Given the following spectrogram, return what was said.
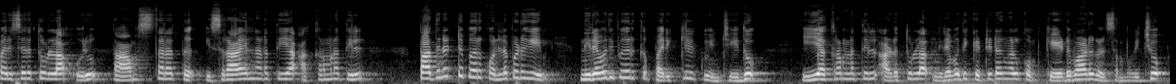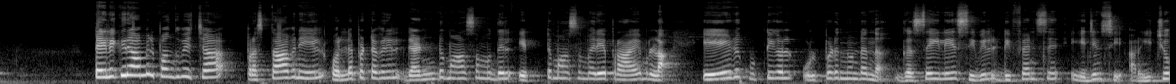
പരിസരത്തുള്ള ഒരു താമസ സ്ഥലത്ത് ഇസ്രായേൽ നടത്തിയ ആക്രമണത്തിൽ പതിനെട്ട് പേർ കൊല്ലപ്പെടുകയും നിരവധി പേർക്ക് പരിക്കേൽക്കുകയും ചെയ്തു. ഈ ആക്രമണത്തിൽ അടുത്തുള്ള നിരവധി കെട്ടിടങ്ങൾക്കും കേടുപാടുകൾ സംഭവിച്ചു. ടെലിഗ്രാമിൽ പങ്കുവച്ച പ്രസ്താവനയിൽ കൊല്ലപ്പെട്ടവരിൽ രണ്ട് മാസം മുതൽ എട്ട് മാസം വരെ പ്രായമുള്ള ഏഴ് കുട്ടികൾ ഉൾപ്പെടുന്നുണ്ടെന്ന് ഗസയിലെ സിവിൽ ഡിഫൻസ് ഏജൻസി അറിയിച്ചു.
